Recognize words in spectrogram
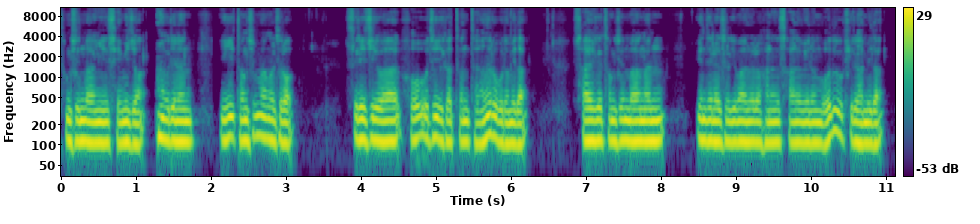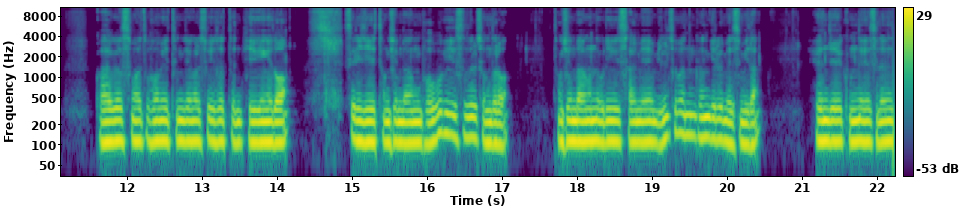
통신망인 셈이죠. 우리는 이 통신망을 주로 3G와 4G 같은 단어로 부릅니다. 사회적 통신망은 인터넷 설계만으로 하는 산업인은 모두 필요합니다. 과거 스마트폰이 등장할 수 있었던 배경에도 3G 통신망 보급이 있었을 정도로 통신망은 우리 삶에 밀접한 관계를 맺습니다. 현재 국내에서는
